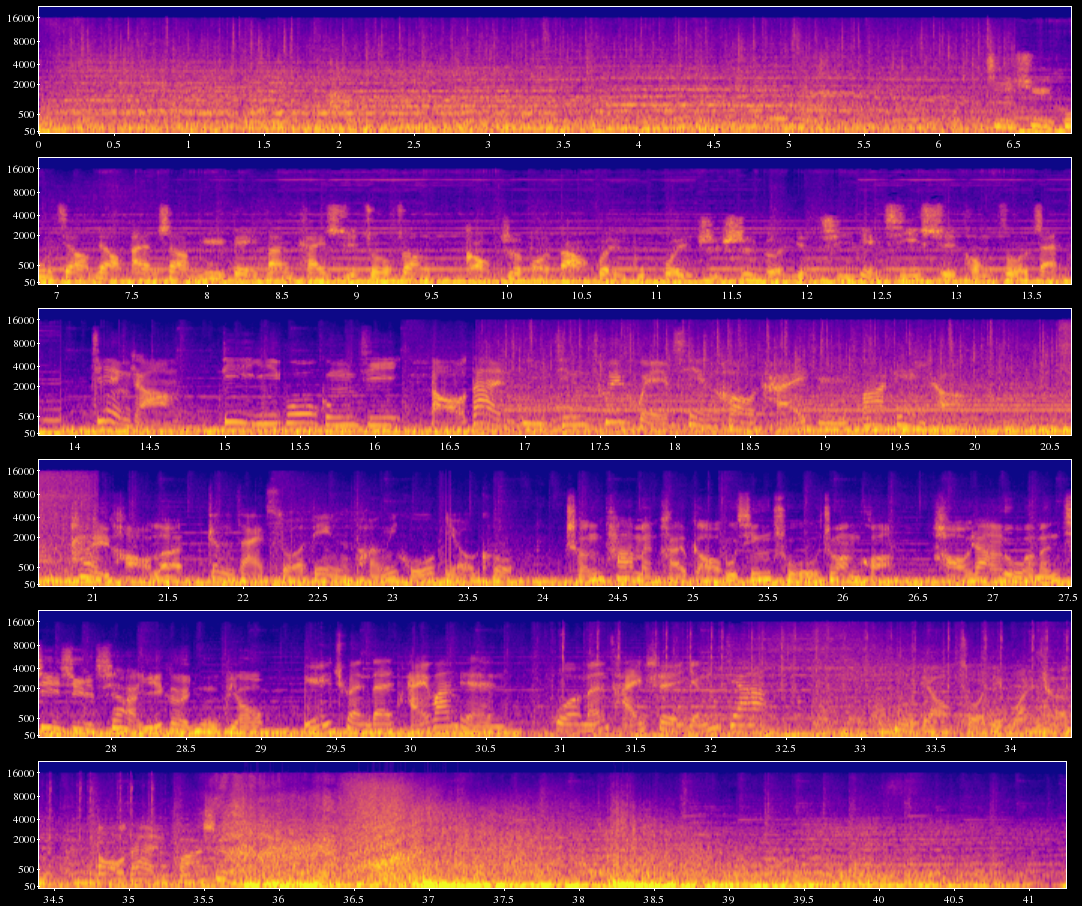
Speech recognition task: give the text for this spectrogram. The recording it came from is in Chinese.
继续呼叫，要按上预备班，开始着装。搞这么大，会不会只是个演习？演习视同作战。舰长，第一波攻击，导弹已经摧毁信号台与发电厂。太好了，正在锁定澎湖油库，趁他们还搞不清楚状况，好让我们继续下一个目标。愚蠢的台湾人，我们才是赢家。目标锁定完成，导弹发射。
